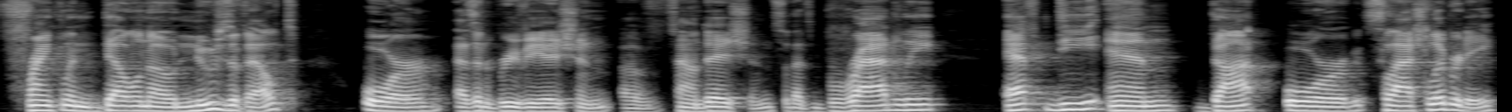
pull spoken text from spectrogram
Franklin Delano Roosevelt, or as an abbreviation of foundation. So that's Bradley, FDN.org slash liberty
